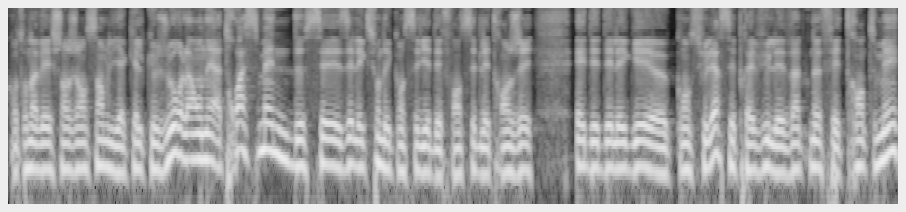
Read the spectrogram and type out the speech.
quand on avait échangé ensemble il y a quelques jours. Là, on est à trois semaines de ces élections des conseillers des Français de l'étranger et des délégués euh, consulaires. C'est prévu les 29 et 30 mai.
